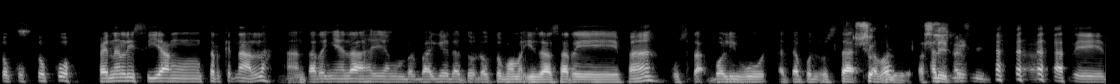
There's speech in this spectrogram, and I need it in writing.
tokoh-tokoh panelis yang terkenal lah. Antaranya lah yang berbahagia Datuk Dr. Muhammad Izzah Sarif, ha? Ustaz Bollywood ataupun Ustaz Syok apa? dulu. Asli. Asli. Harin,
